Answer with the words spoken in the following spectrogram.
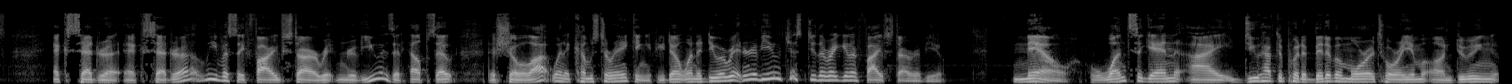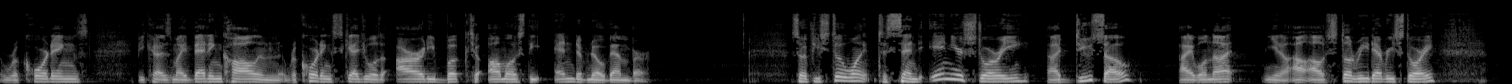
etc., etc., leave us a five star written review as it helps out the show a lot when it comes to ranking. If you don't want to do a written review, just do the regular five star review. Now, once again, I do have to put a bit of a moratorium on doing recordings because my vetting call and recording schedule is already booked to almost the end of November. So if you still want to send in your story, uh, do so. I will not, you know, I'll, I'll still read every story,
